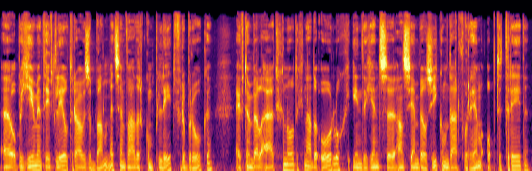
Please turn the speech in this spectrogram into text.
Eh, op een gegeven moment heeft Leo trouwens de band met zijn vader compleet verbroken. Hij heeft hem wel uitgenodigd na de oorlog in de Gentse Ancien Belgique om daar voor hem op te treden.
